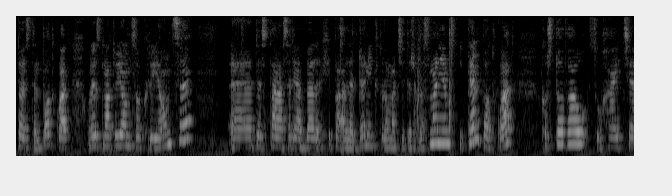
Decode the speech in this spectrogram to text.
To jest ten podkład. On jest matująco kryjący. E, to jest ta seria Bell Hypoallergenic, którą macie też w Rossmanie. I ten podkład kosztował, słuchajcie,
